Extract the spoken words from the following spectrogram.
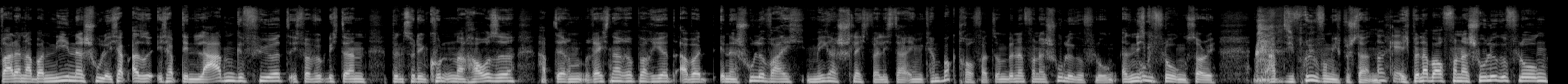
war dann aber nie in der Schule. Ich habe also ich habe den Laden geführt. Ich war wirklich dann bin zu den Kunden nach Hause, habe deren Rechner repariert, aber in der Schule war ich mega schlecht, weil ich da irgendwie keinen Bock drauf hatte und bin dann von der Schule geflogen. Also nicht Ui. geflogen, sorry. Habe die Prüfung nicht bestanden. Okay. Ich bin aber auch von der Schule geflogen,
